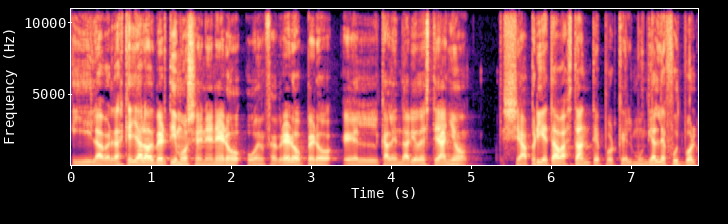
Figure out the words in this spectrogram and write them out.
Y la verdad es que ya lo advertimos en enero o en febrero, pero el calendario de este año se aprieta bastante porque el Mundial de Fútbol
